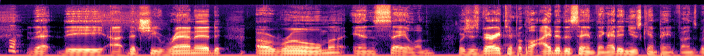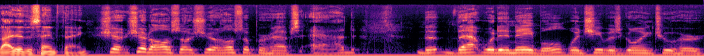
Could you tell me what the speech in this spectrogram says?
that the uh, that she rented a room in Salem, which is very typical. I did the same thing. I didn't use campaign funds, but I did the same thing. Should should also should also perhaps add that that would enable when she was going to her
